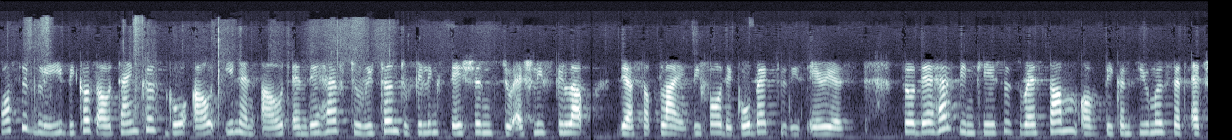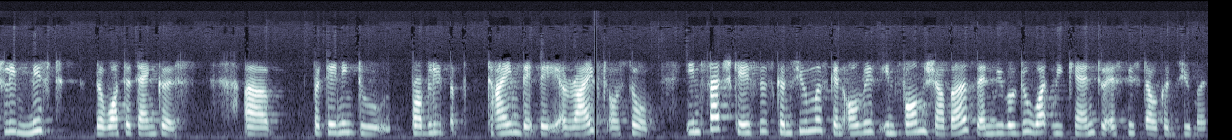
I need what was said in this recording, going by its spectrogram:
Possibly because our tankers go out, in and out, and they have to return to filling stations to actually fill up their supply before they go back to these areas. So there have been cases where some of the consumers had actually missed the water tankers uh, pertaining to probably the time that they arrived or so. In such cases, consumers can always inform Syabas and we will do what we can to assist our consumers.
